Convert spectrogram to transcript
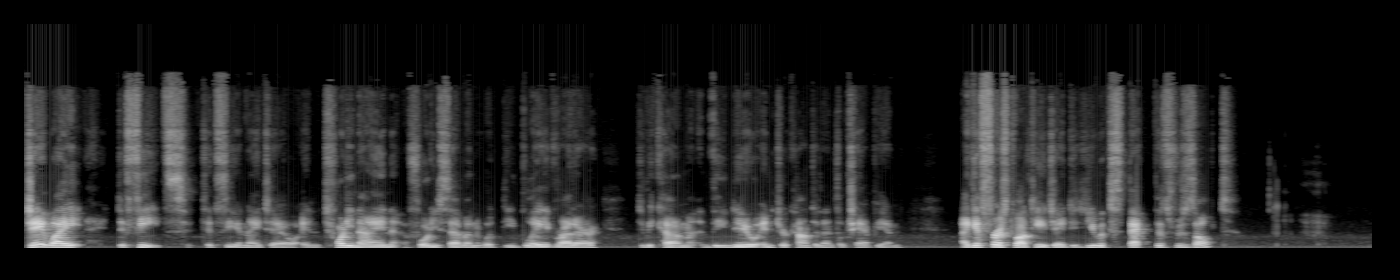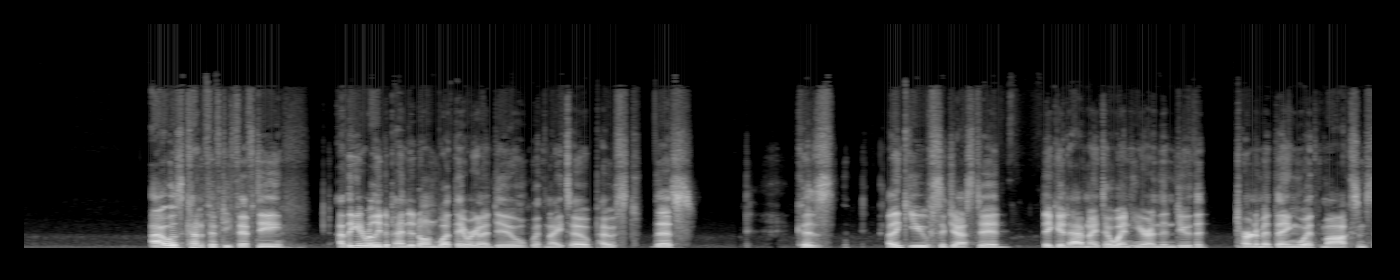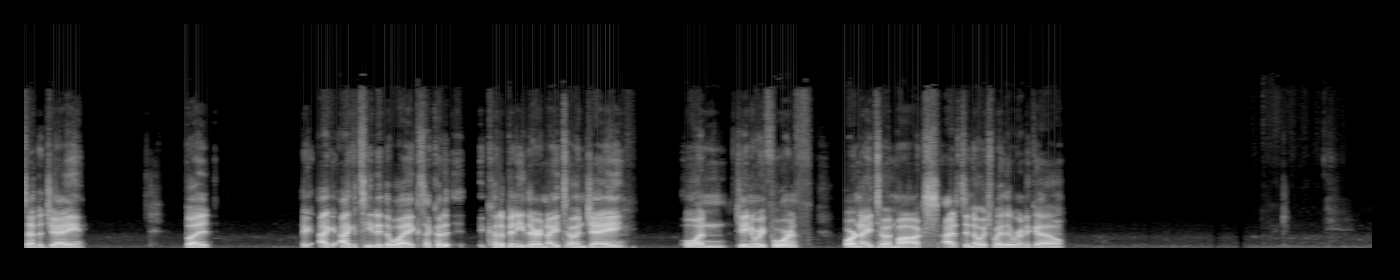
Jay White defeats Tetsuya Naito in 29-47 with the Blade Runner to become the new Intercontinental Champion. I guess first of all, TJ, did you expect this result? I was kind of 50 50. I think it really depended on what they were going to do with Naito post this. Because I think you suggested they could have Naito win here and then do the tournament thing with Mox instead of Jay. But I, I could see it either way because it could have been either Naito and Jay on January 4th or Naito and Mox. I just didn't know which way they were going to go.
